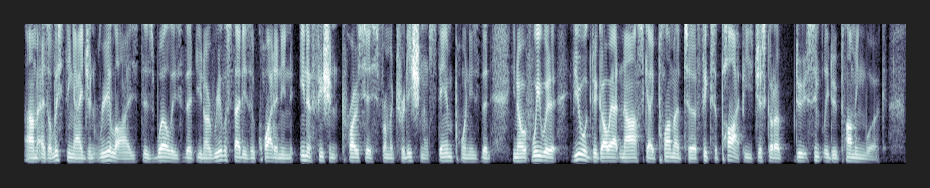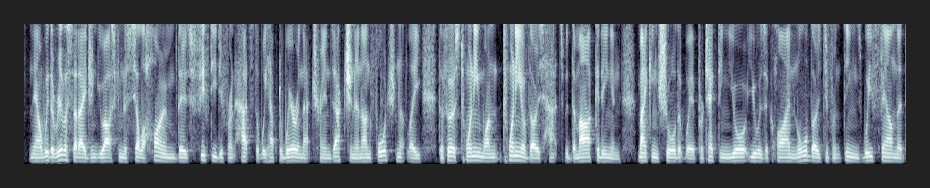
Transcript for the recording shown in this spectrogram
um, as a listing agent, realised as well is that you know real estate is a quite an in, inefficient process from a traditional standpoint. Is that you know if we were if you were to go out and ask a plumber to fix a pipe, he's just got to do simply do plumbing work. Now, with a real estate agent, you ask him to sell a home, there's 50 different hats that we have to wear in that transaction. And unfortunately, the first 21, 20 of those hats with the marketing and making sure that we're protecting your, you as a client and all of those different things, we've found that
